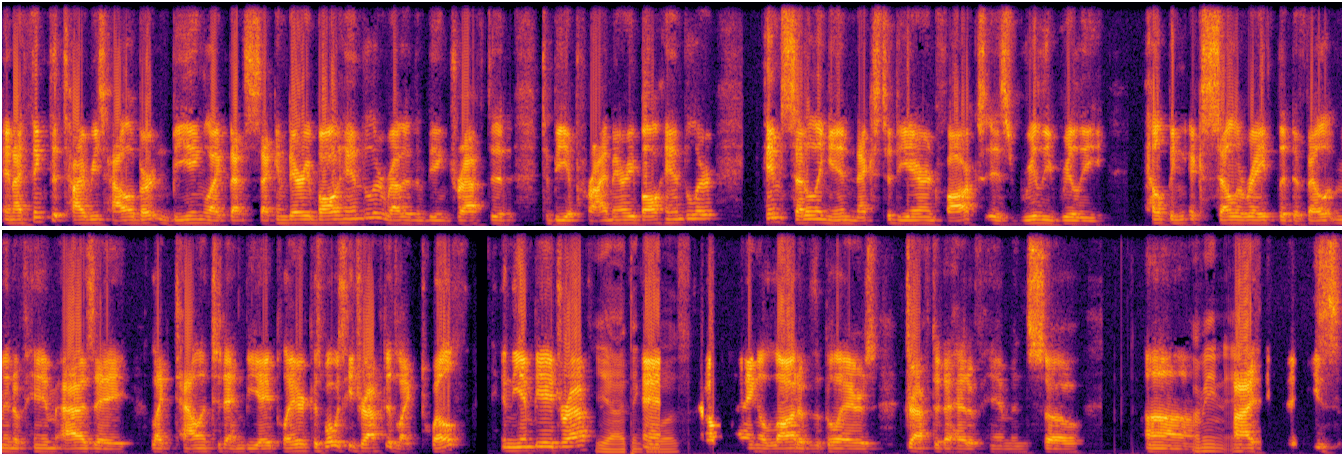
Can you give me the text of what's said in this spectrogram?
And I think that Tyrese Halliburton being like that secondary ball handler rather than being drafted to be a primary ball handler, him settling in next to De'Aaron Fox is really, really helping accelerate the development of him as a like talented NBA player. Because what was he drafted like 12th in the NBA draft? Yeah, I think and it was. Playing a lot of the players drafted ahead of him, and so um, I mean, I think that he's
